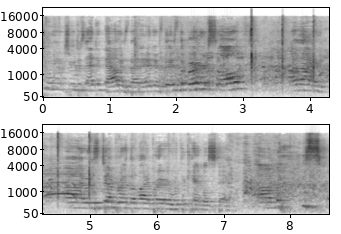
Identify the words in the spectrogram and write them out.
Should, we, should, we, just end it now? Is that it? Is, is the murder solved? All right. Uh, it was Deborah in the library with the candlestick. Um, so,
